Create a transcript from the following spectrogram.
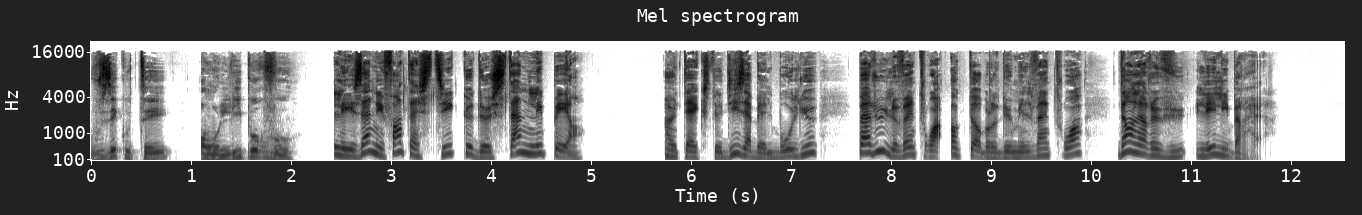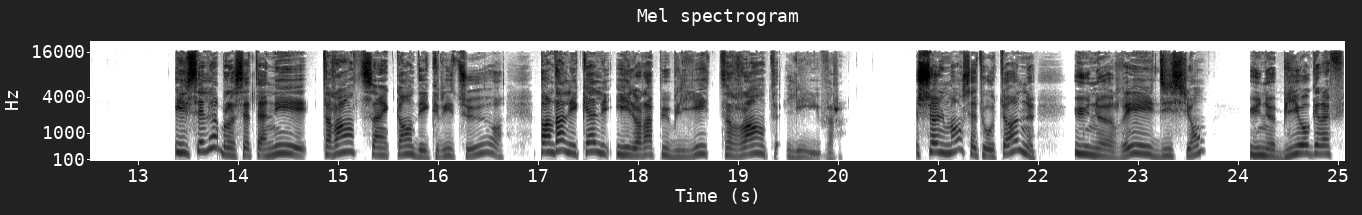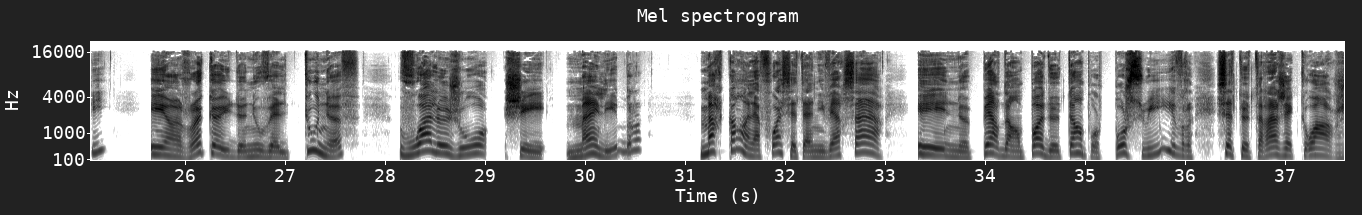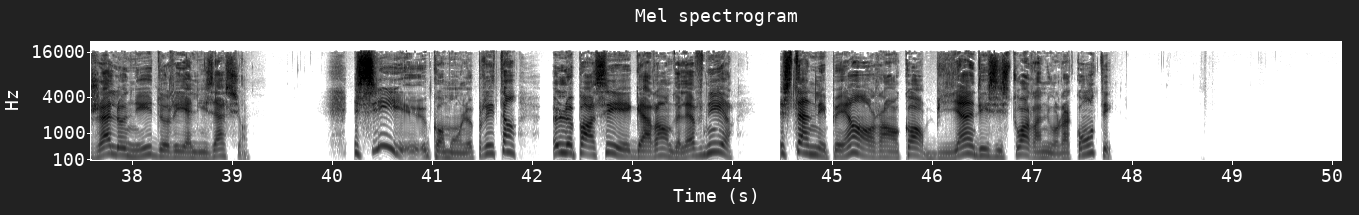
Vous écoutez On lit pour vous. Les années fantastiques de Stanley Péan. Un texte d'Isabelle Beaulieu, paru le 23 octobre 2023 dans la revue Les Libraires. Il célèbre cette année 35 ans d'écriture, pendant lesquels il aura publié 30 livres. Seulement cet automne, une réédition, une biographie et un recueil de nouvelles tout neufs voient le jour chez Main libre, marquant à la fois cet anniversaire et ne perdant pas de temps pour poursuivre cette trajectoire jalonnée de réalisation. Si, comme on le prétend, le passé est garant de l'avenir, Stanley Péan aura encore bien des histoires à nous raconter.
